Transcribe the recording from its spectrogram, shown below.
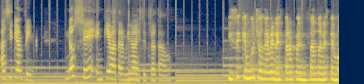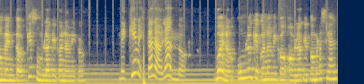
Así que, en fin, no sé en qué va a terminar este tratado. Y sé que muchos deben estar pensando en este momento, ¿qué es un bloque económico? ¿De qué me están hablando? Bueno, un bloque económico o bloque comercial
